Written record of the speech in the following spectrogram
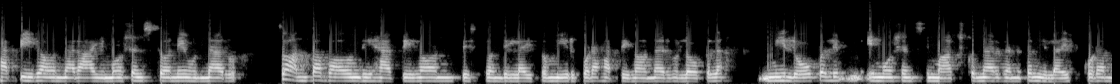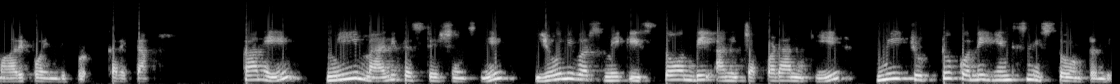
హ్యాపీగా ఉన్నారు? ఆ ఎమోషన్స్ తోనే ఉన్నారు. సో అంతా బాగుంది. హ్యాపీగా అనిపిస్తుంది లైఫ్. మీరు కూడా హ్యాపీగా ఉన్నారు. లోపల మీ లోపలి ఎమోషన్స్ని మార్చుకున్నారు కనుక మీ లైఫ్ కూడా మారిపోయింది ఇప్పుడు. కరెక్టా కానీ మీ మేనిఫెస్టేషన్స్ని యూనివర్స్ మీకు ఇస్తోంది అని చెప్పడానికి మీ చుట్టూ కొన్ని హింట్స్ని ఇస్తూ ఉంటుంది.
